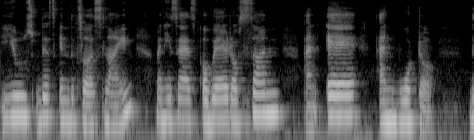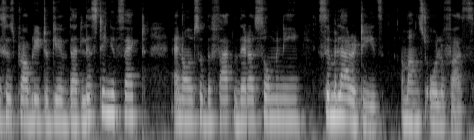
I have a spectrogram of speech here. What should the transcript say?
used this in the first line when he says, aware of sun and air and water. This is probably to give that listing effect and also the fact that there are so many similarities amongst all of us.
